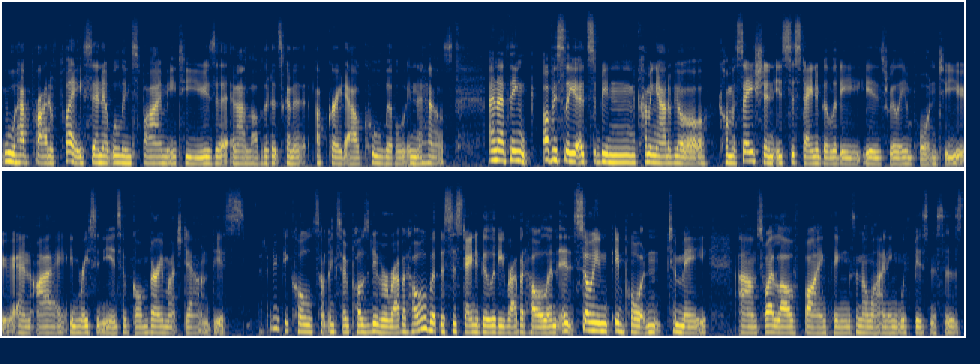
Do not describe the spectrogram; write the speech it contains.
will have pride of place and it will inspire me to use it. And I love that it's going to upgrade our cool level in the house. And I think obviously it's been coming out of your conversation is sustainability is really important to you. And I, in recent years, have gone very much down this. I don't know if you call something so positive a rabbit hole, but the sustainability rabbit hole. And it's so in, important to me. Um, so I love buying things and aligning with businesses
